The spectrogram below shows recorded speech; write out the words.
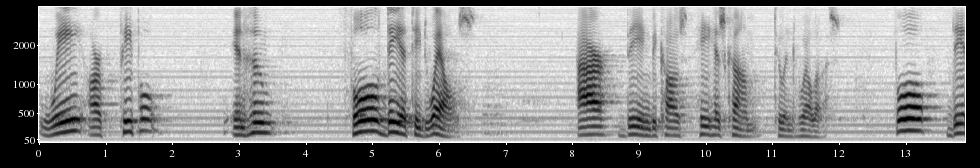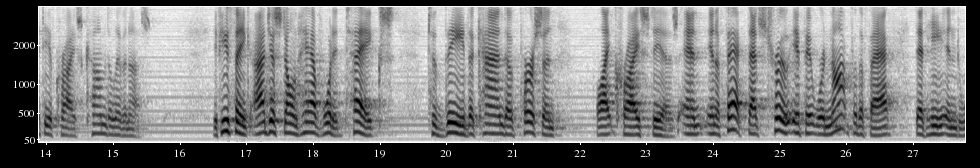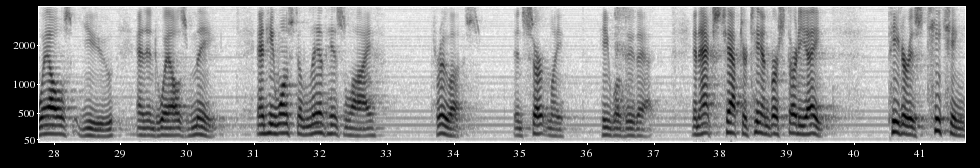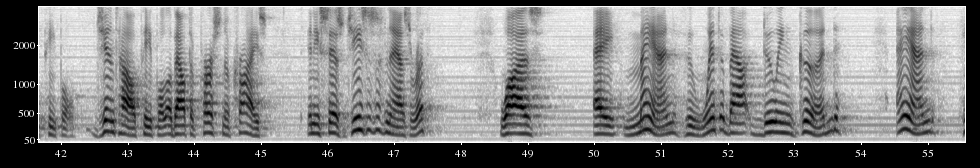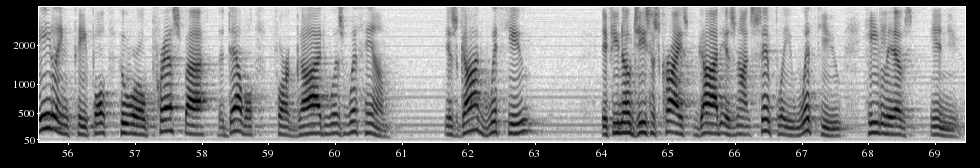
we are people in whom full deity dwells our being because he has come to indwell us. Full deity of Christ come to live in us. If you think, I just don't have what it takes to be the kind of person like Christ is. And in effect, that's true if it were not for the fact that He indwells you and indwells me. And He wants to live His life through us. And certainly, He will do that. In Acts chapter 10, verse 38, Peter is teaching people, Gentile people, about the person of Christ. And he says, Jesus of Nazareth was a man who went about doing good and healing people who were oppressed by the devil, for God was with him. Is God with you? If you know Jesus Christ, God is not simply with you, He lives in you.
